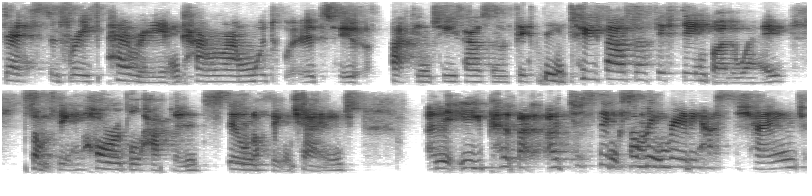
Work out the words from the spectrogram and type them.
deaths of Ruth Perry and Carol Woodard, who back in 2015, 2015, by the way, something horrible happened, still nothing changed and it, you put that i just think something really has to change.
